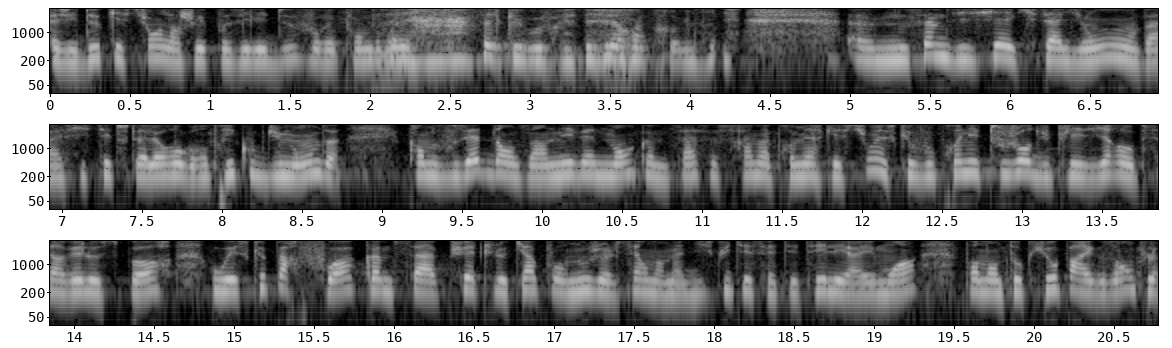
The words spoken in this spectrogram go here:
J'ai deux questions, alors je vais poser les deux, vous répondrez à celle que vous préférez en premier. Euh, nous sommes ici avec Issa. On va assister tout à l'heure au Grand Prix Coupe du Monde. Quand vous êtes dans un événement comme ça, ce sera ma première question. Est-ce que vous prenez toujours du plaisir à observer le sport ou est-ce que parfois, comme ça a pu être le cas pour nous, je le sais, on en a discuté cet été, Léa et moi, pendant Tokyo par exemple,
